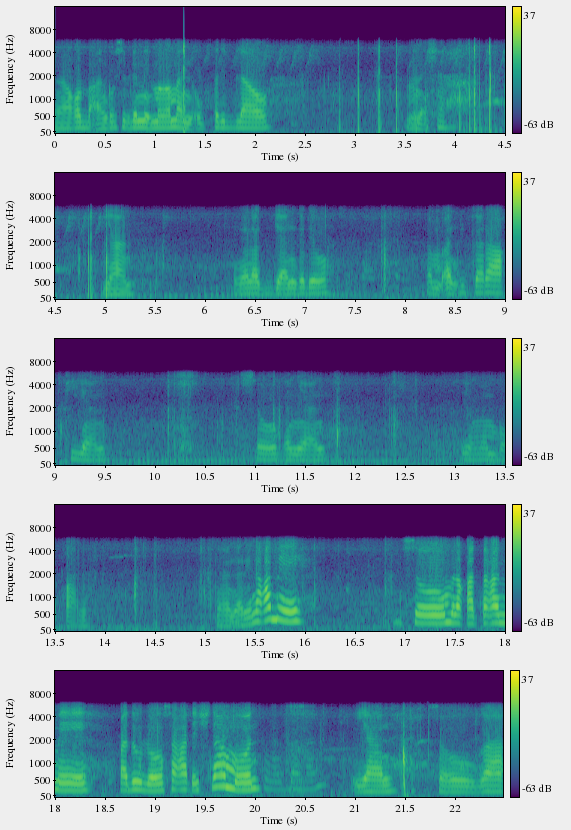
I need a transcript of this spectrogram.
Nga ako ba, ang posible may mga manok paliblaw. Ano na siya. Yan. Nagalagyan ko diyo. Tamaan gid karaki yan. So, ganyan. Ito yung mambukal. Yan, na rin na kami. So, malakat na kami. Padulong sa cottage namon. Yan. So, ga,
